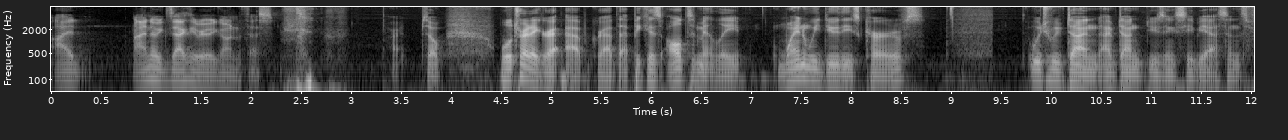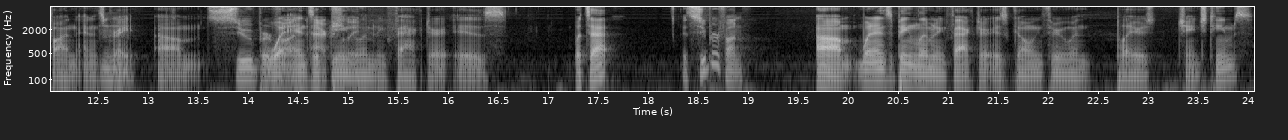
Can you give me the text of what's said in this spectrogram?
I I know exactly where you're going with this. All right, so we'll try to grab grab that because ultimately, when we do these curves, which we've done. I've done using CBS and it's fun and it's mm-hmm. great. Um, super. What fun, ends up actually. being a limiting factor is what's that? It's super fun. Um, what ends up being limiting factor is going through when players change teams,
